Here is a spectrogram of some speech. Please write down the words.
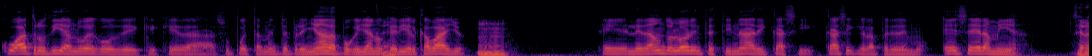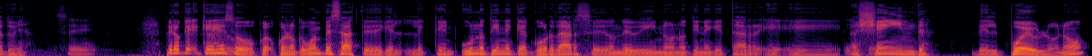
cuatro días luego de que queda supuestamente preñada porque ya no Sí. quería el caballo, eh, le da un dolor intestinal y casi, casi que la perdemos. Esa era mía. Será tuya. Sí. Pero ¿qué, qué es eso? Con, con lo que vos empezaste, de que, le- que uno tiene que acordarse de dónde vino, no tiene que estar eh, eh, ashamed del pueblo, ¿no?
